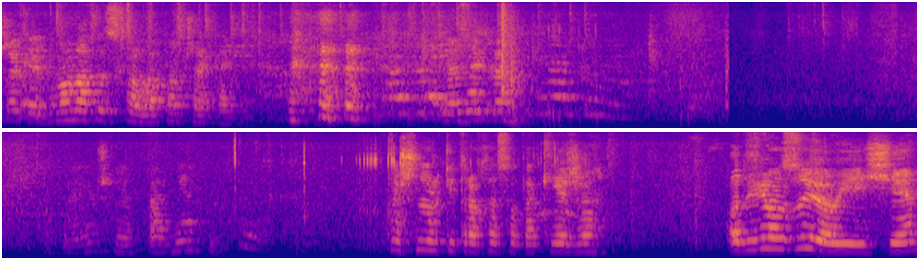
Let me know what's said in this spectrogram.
Czekaj, mama to schowa, poczekaj. Ja zwykle... Dobra, już nie odpadnie. Te sznurki trochę są takie, że odwiązują jej się.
